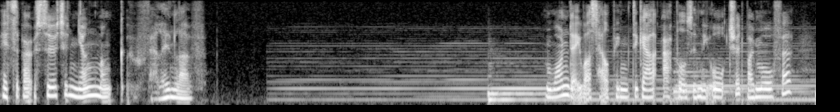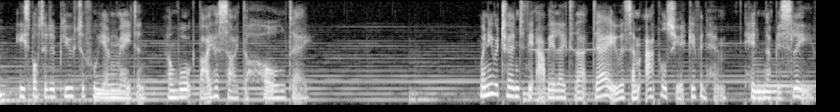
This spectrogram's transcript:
It's about a certain young monk who fell in love. One day, whilst helping to gather apples in the orchard by Morfa, he spotted a beautiful young maiden and walked by her side the whole day. When he returned to the abbey later that day with some apples she had given him hidden up his sleeve,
